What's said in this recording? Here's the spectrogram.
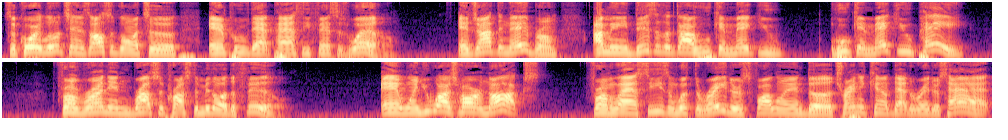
So Cory Littleton is also going to improve that pass defense as well. And Jonathan Abram, I mean, this is a guy who can make you who can make you pay from running routes across the middle of the field. And when you watch Hard Knocks from last season with the Raiders following the training camp that the Raiders had,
